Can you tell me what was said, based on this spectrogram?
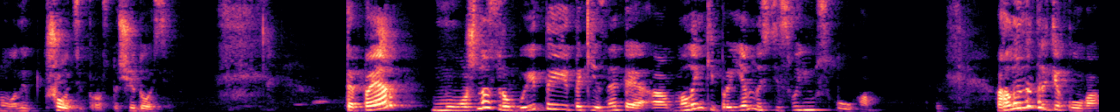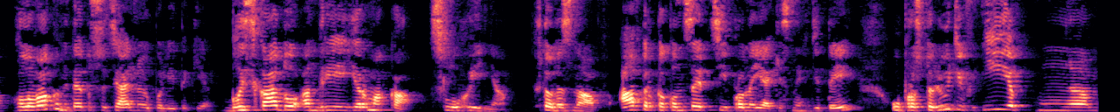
Ну, вони в шоці просто ще досі. Тепер можна зробити такі, знаєте, маленькі приємності своїм слугам. Галина Третьякова, голова комітету соціальної політики, близька до Андрія Єрмака, слугиня, хто не знав, авторка концепції про неякісних дітей у простолюдів і м, е,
